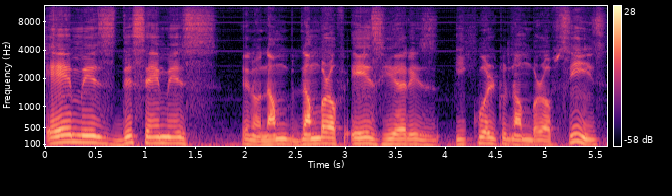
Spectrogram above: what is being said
m is this m is you know num, number of a's here is equal to number of c's.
